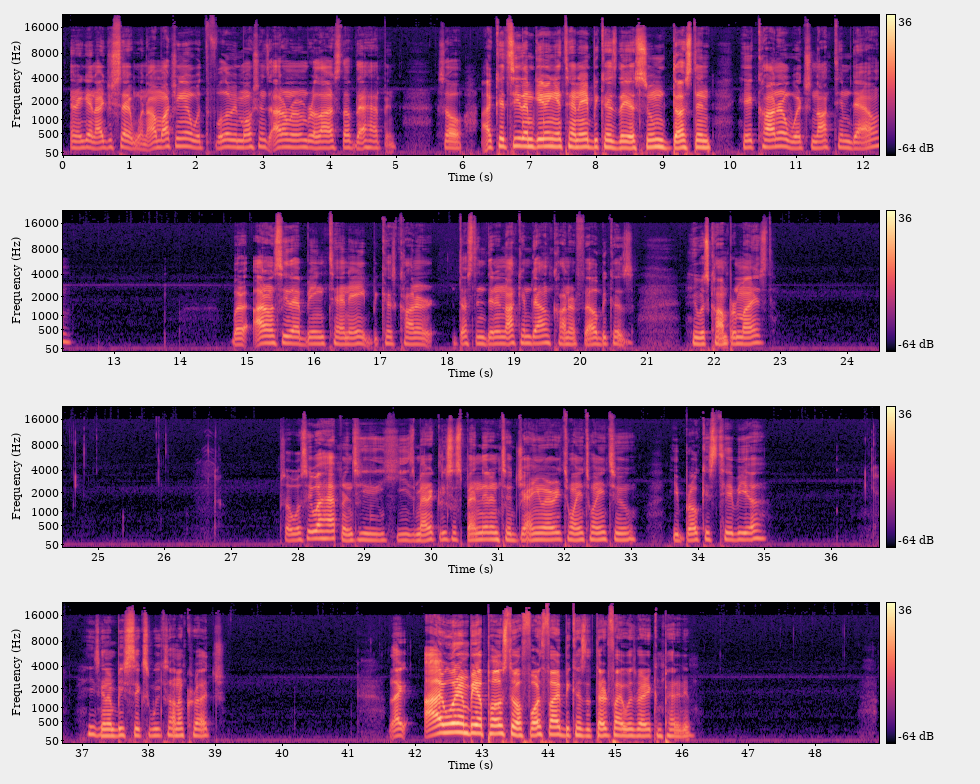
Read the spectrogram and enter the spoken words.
And again, I just said when I'm watching it with full of emotions, I don't remember a lot of stuff that happened. So I could see them giving it 10 8 because they assumed Dustin hit Conor, which knocked him down. But I don't see that being 10 8 because Conor, Dustin didn't knock him down. Conor fell because he was compromised. So we'll see what happens. He he's medically suspended until January 2022. He broke his tibia. He's gonna be six weeks on a crutch. Like I wouldn't be opposed to a fourth fight because the third fight was very competitive.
